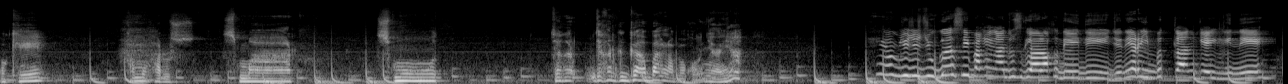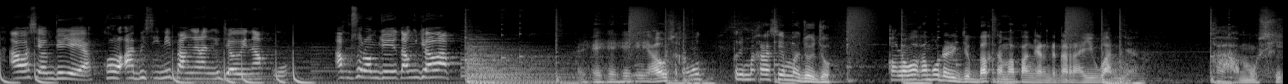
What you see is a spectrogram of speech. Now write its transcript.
Oke? Kamu harus smart, smooth. Jangan jangan gegabah lah pokoknya ya. Ya Om Jojo juga sih pakai ngadu segala ke Dedi. Jadinya ribet kan kayak gini. Awas ya Om Jojo ya. Kalau abis ini pangeran ngejauhin aku, aku suruh Om Jojo tanggung jawab. Hehehe, harusnya kamu terima kasih sama Jojo. Kalau nggak kamu udah dijebak sama pangeran dengan rayuannya. Kamu sih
